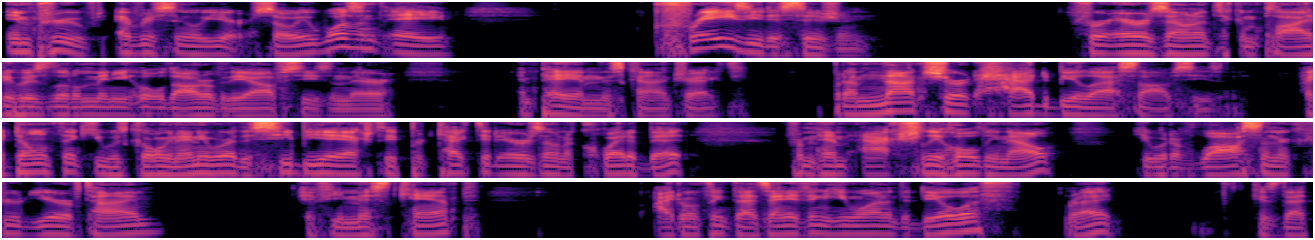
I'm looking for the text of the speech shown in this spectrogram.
improved every single year. So it wasn't a crazy decision for Arizona to comply to his little mini holdout over the offseason there and pay him this contract. But I'm not sure it had to be last offseason. I don't think he was going anywhere. The CBA actually protected Arizona quite a bit from him actually holding out. He would have lost an accrued year of time if he missed camp. I don't think that's anything he wanted to deal with, right? Because that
